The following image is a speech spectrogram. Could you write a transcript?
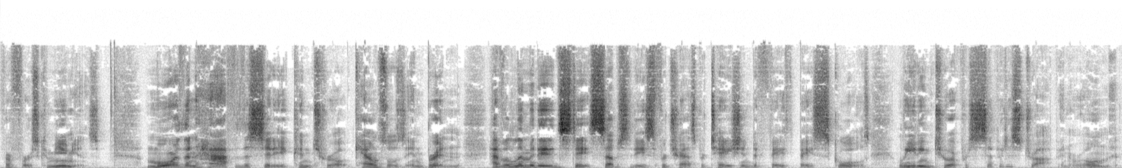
for First Communions. More than half of the city control, councils in Britain have eliminated state subsidies for transportation to faith based schools, leading to a precipitous drop in enrollment.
